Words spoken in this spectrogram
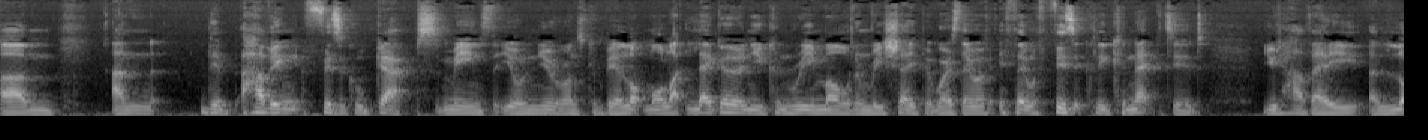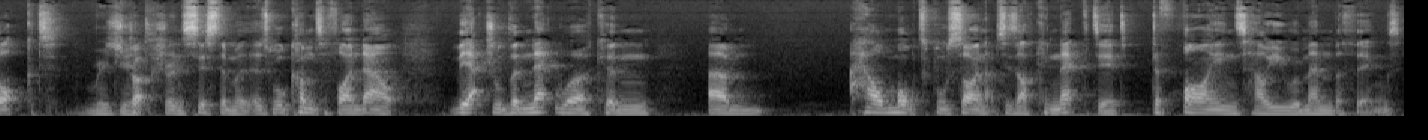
um, and the, having physical gaps means that your neurons can be a lot more like Lego, and you can remold and reshape it. Whereas they were, if they were physically connected, you'd have a, a locked Rigid. structure and system. As we'll come to find out, the actual the network and um, how multiple synapses are connected defines how you remember things,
